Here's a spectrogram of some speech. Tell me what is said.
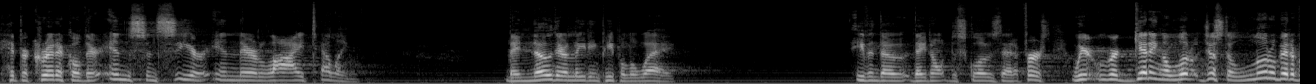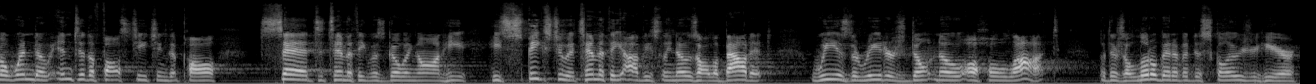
hypocritical, they're insincere in their lie telling. They know they're leading people away, even though they don't disclose that at first. We're, we're getting a little, just a little bit of a window into the false teaching that Paul said to Timothy was going on. He, he speaks to it. Timothy obviously knows all about it, we as the readers don't know a whole lot, but there's a little bit of a disclosure here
